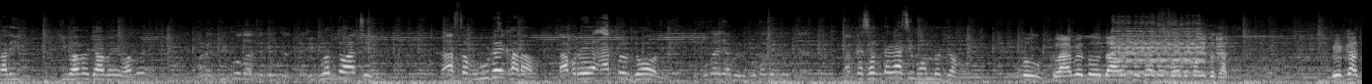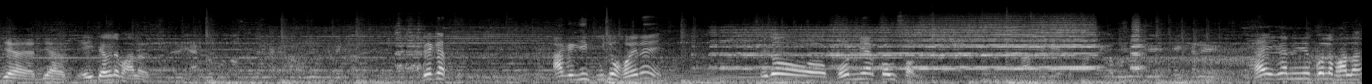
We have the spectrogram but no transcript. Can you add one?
গাড়ি কীভাবে যাবে এভাবে মানে বিপদ আছে বিপদ তো আছে। রাস্তা পুরোটাই খারাপ তারপরে এত জল। কোথায় কোথা থেকে থেকে আসি বন্ধ যাব। তো ক্লাবে তো যা হচ্ছে সব বড় পানি তো খাচ্ছে। বেকার দেওয়া দেওয়া হচ্ছে। এইটা হলে ভালো হচ্ছে বেকার আগে কি পুজো হয় নাই? এ তো ফোন নেওয়ার কৌশল। হ্যাঁ এখানে নিয়ে করলে ভালো হয়।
